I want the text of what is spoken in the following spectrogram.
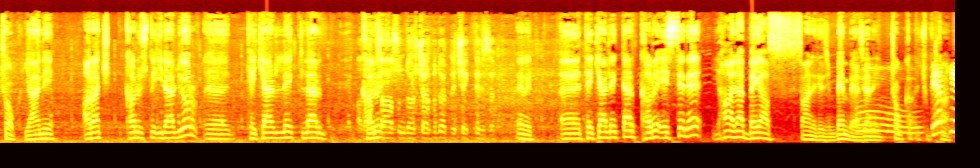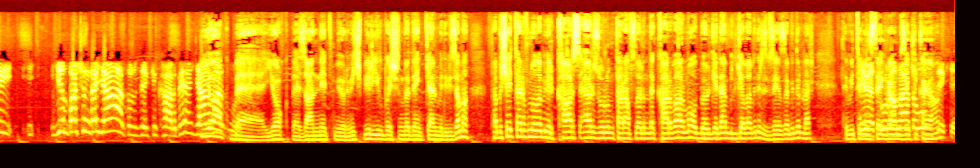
Çok. Yani araç kar üstünde ilerliyor. Ee, tekerlekler Adam karı sağ olsun 4x4 de çekti bizi. evet. Ee, tekerlekler karı esse de hala beyaz sahne teyzeciğim. Bembeyaz yani çok, çok Belki yılbaşında yağdır Zeki kar be. Yağmaz Yok mı? be yok be zannetmiyorum. Hiçbir yıl başında denk gelmedi biz ama tabii şey tarafında olabilir. Kars Erzurum taraflarında kar var mı? O bölgeden bilgi alabiliriz. Bize yazabilirler. Twitter, Evet, Instagram Zeki Kayahan. Zeki.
